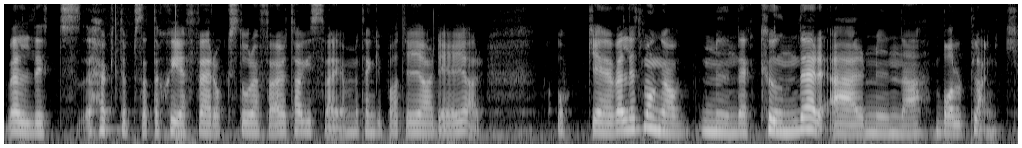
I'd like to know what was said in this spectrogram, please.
väldigt högt uppsatta chefer och stora företag i Sverige med tanke på att jag gör det jag gör. Och eh, väldigt många av mina kunder är mina bollplank.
